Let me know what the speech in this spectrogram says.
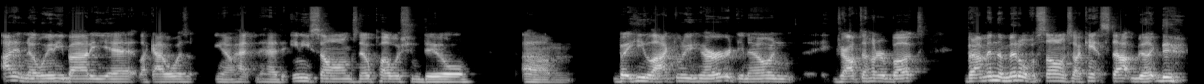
I didn't know anybody yet. Like I wasn't, you know, hadn't had any songs, no publishing deal. Um, but he liked what he heard, you know, and dropped a hundred bucks. But I'm in the middle of a song, so I can't stop and be like, dude,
